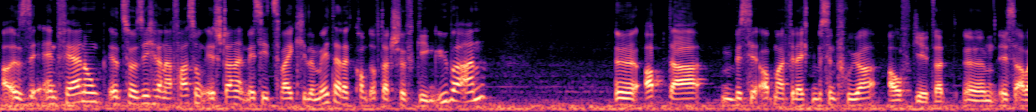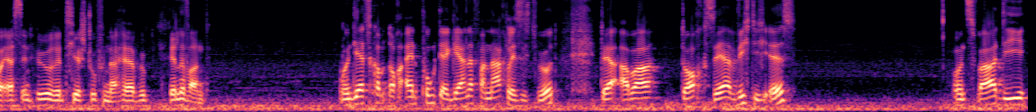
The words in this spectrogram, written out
Also Entfernung äh, zur sicheren Erfassung ist standardmäßig 2 Kilometer, das kommt auf das Schiff gegenüber an. Äh, ob da ein bisschen, ob man vielleicht ein bisschen früher aufgeht. Das äh, ist aber erst in höhere Tierstufen nachher wirklich relevant. Und jetzt kommt noch ein Punkt, der gerne vernachlässigt wird, der aber doch sehr wichtig ist. Und zwar die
